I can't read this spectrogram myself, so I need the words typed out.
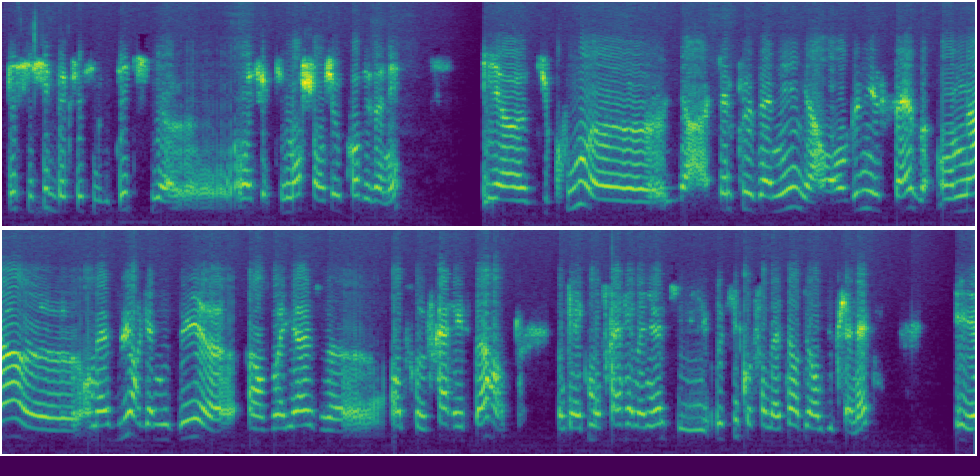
spécifiques d'accessibilité qui euh, ont effectivement changé au cours des années. Et euh, du coup, euh, il y a quelques années, il y a, en 2016, on a, euh, on a voulu organiser un voyage entre frères et sœurs, donc avec mon frère Emmanuel qui est aussi cofondateur du Handy Planet. Et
